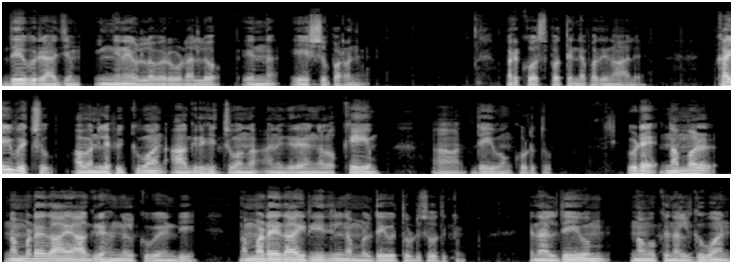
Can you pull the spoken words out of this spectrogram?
ദേവരാജ്യം ഇങ്ങനെയുള്ളവരോടല്ലോ എന്ന് യേശു പറഞ്ഞു. മർക്കോസ് പത്തിന്റെ പതിനാല്. കൈവച്ചു അവൻ ലഭിക്കുവാൻ ആഗ്രഹിച്ചു വന്ന അനുഗ്രഹങ്ങളൊക്കെയും ദൈവം കൊടുത്തു. ഇവിടെ നമ്മൾ നമ്മുടേതായ ആഗ്രഹങ്ങൾക്ക് വേണ്ടി നമ്മുടേതായ രീതിയിൽ നമ്മൾ ദൈവത്തോട് ചോദിക്കും. എന്നാൽ ദൈവം നമുക്ക് നൽകുവാൻ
